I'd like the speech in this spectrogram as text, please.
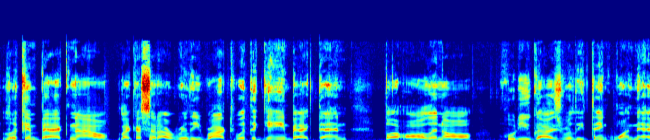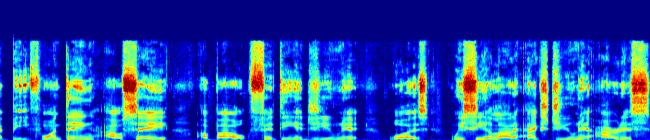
looking back now, like I said, I really rocked with the game back then. But all in all, who do you guys really think won that beef? One thing I'll say about 50 and G Unit was we see a lot of ex G Unit artists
